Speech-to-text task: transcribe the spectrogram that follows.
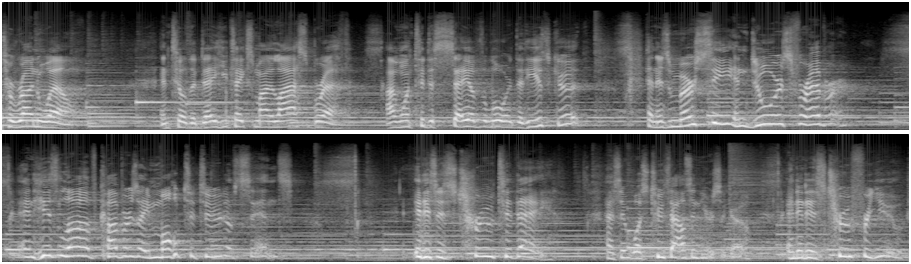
to run well until the day He takes my last breath I wanted to say of the Lord that He is good and His mercy endures forever, and His love covers a multitude of sins. It is as true today as it was 2,000 years ago. And it is true for you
